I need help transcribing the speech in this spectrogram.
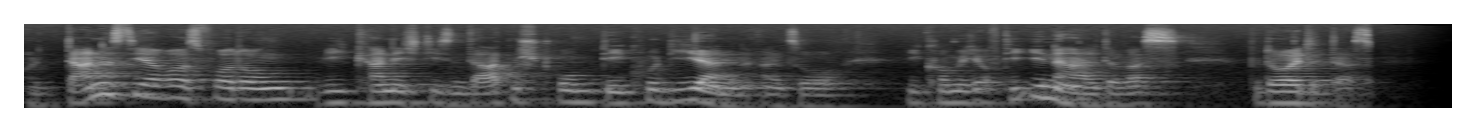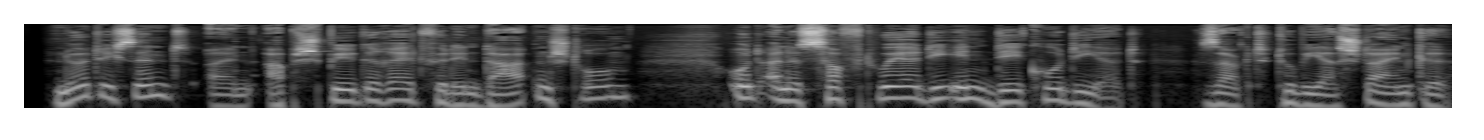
Und dann ist die Herausforderung, wie kann ich diesen Datenstrom dekodieren? Also wie komme ich auf die Inhalte? Was bedeutet das? Nötig sind ein Abspielgerät für den Datenstrom und eine Software, die ihn dekodiert, sagt Tobias Steinke,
